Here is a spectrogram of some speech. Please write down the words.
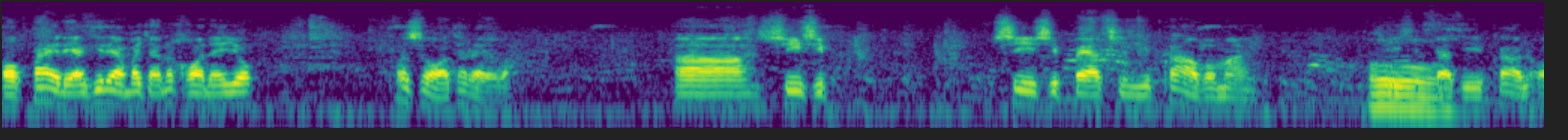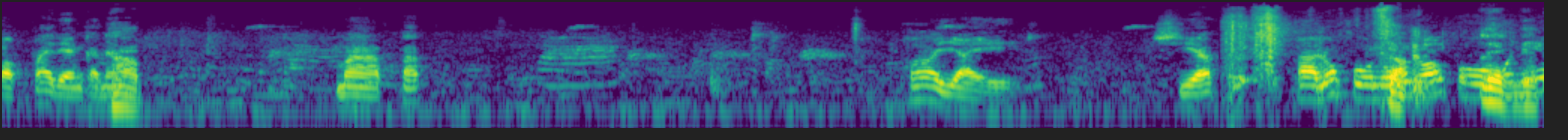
ออกป้ายแดงที่แรกมาจากนครนายกพ่อสอเท่าไหร่วะอ่าสี่สิบสี่สิบแปดสี่สิบเก้าประมาณโอ้สี่สิบแปดสี่สิบเก้าออกป้ายแดงคันนั้นครับ มาปั๊บพ่อใหญ่ เสียอ่าหลวงปู่หนูหลวงปู่คนนี้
